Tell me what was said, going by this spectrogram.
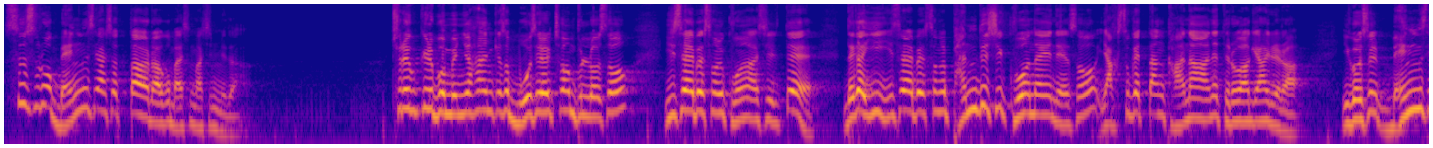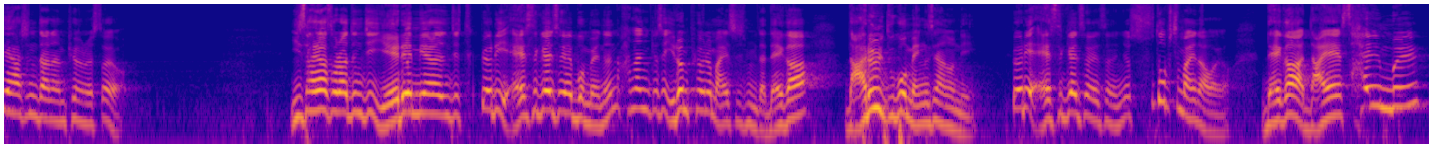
스스로 맹세하셨다라고 말씀하십니다. 출애굽기를 보면요. 하나님께서 모세를 처음 불러서 이스라엘 백성을 구원하실 때 내가 이 이스라엘 백성을 반드시 구원하여 내서 약속의 땅 가나안에 들어가게 하리라. 이것을 맹세하신다는 표현을 써요. 이사야서라든지 예레미야라든지 특별히 에스겔서에 보면은 하나님께서 이런 표현을 많이 쓰십니다. 내가 나를 두고 맹세하노니. 특별히 에스겔서에서는요. 수도 없이 많이 나와요. 내가 나의 삶을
